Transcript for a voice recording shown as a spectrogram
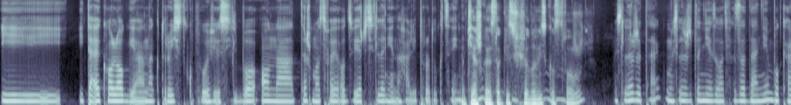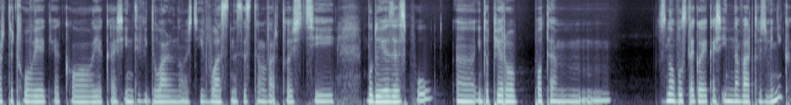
i, i ta ekologia, na której skupiło się Silbo, ona też ma swoje odzwierciedlenie na hali produkcyjnej. Ciężko jest takie środowisko stworzyć? Myślę, że tak. Myślę, że to nie jest łatwe zadanie, bo każdy człowiek jako jakaś indywidualność i własny system wartości buduje zespół yy, i dopiero potem znowu z tego jakaś inna wartość wynika.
